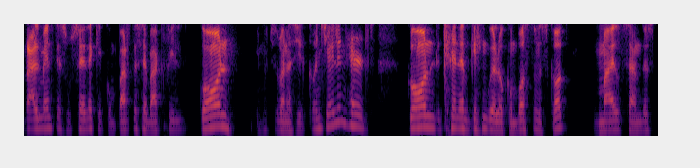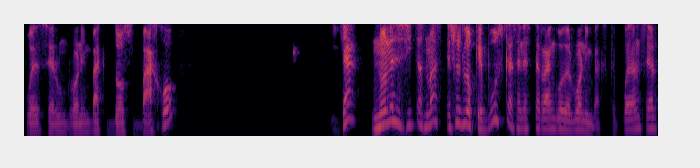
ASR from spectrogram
realmente sucede que comparte ese backfield con, y muchos van a decir, con Jalen Hurts, con Kenneth Gainwell o con Boston Scott, Miles Sanders puede ser un running back 2 bajo. Y ya, no necesitas más. Eso es lo que buscas en este rango de running backs, que puedan ser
